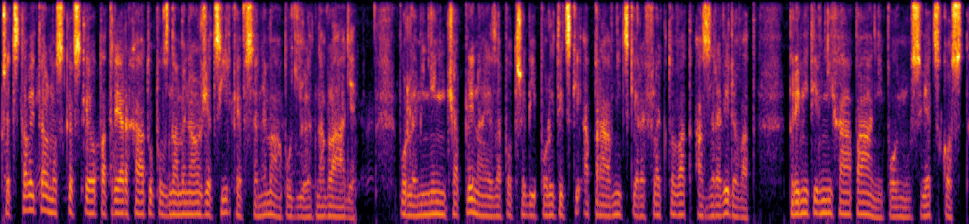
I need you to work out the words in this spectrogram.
Představitel moskevského patriarchátu poznamenal, že církev se nemá podílet na vládě. Podle mínění Čaplina je zapotřebí politicky a právnicky reflektovat a zrevidovat primitivní chápání pojmu světskost,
